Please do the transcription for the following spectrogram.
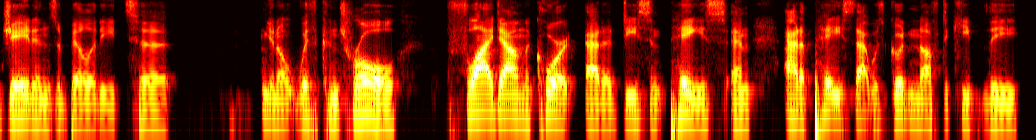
Jaden's ability to, you know, with control, fly down the court at a decent pace and at a pace that was good enough to keep the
